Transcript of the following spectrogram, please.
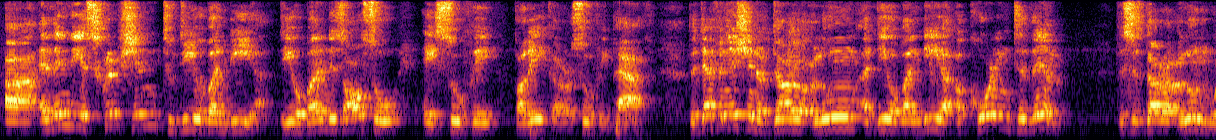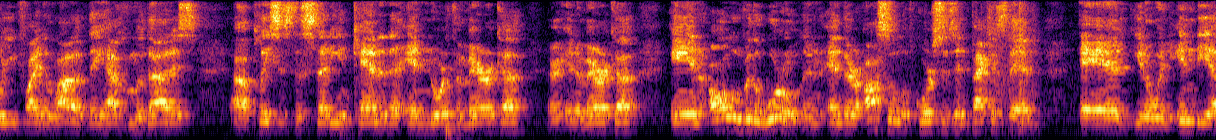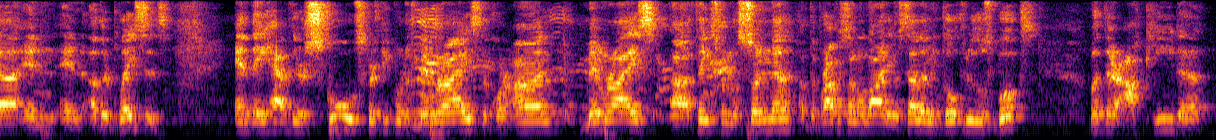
Uh, and then the ascription to Deobandiyya. Deoband is also a Sufi tariqah or Sufi path. The definition of Darul Ulum a Deobandiyya according to them this is Darul Ulum where you find a lot of, they have madaris, uh, places to study in Canada and North America, or in America, and all over the world. And, and their asl, of course, is in Pakistan and, you know, in India and, and other places. and they have their schools for people to memorize the Quran, memorize uh, things from the Sunnah of the Prophet ﷺ and go through those books. But their Aqidah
